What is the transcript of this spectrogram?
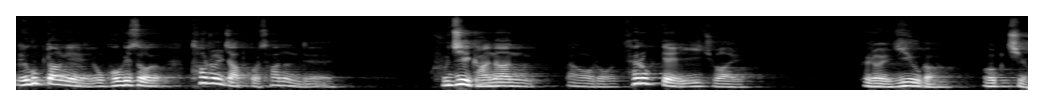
애굽 땅에 거기서 터를 잡고 사는데 굳이 가나안 땅으로 새롭게 이주할 그럴 이유가 없지요.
